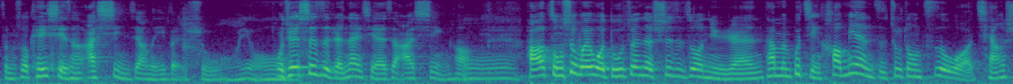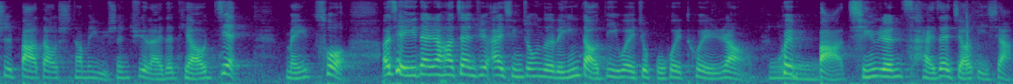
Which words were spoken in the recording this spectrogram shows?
怎么说？可以写成阿信这样的一本书。哎呦，我觉得狮子忍耐起来是阿信哈。嗯好，总是唯我独尊的狮子座女人，她们不仅好面子、注重自我，强势霸道是她们与生俱来的条件，没错。而且一旦让她占据爱情中的领导地位，就不会退让，会把情人踩在脚底下。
